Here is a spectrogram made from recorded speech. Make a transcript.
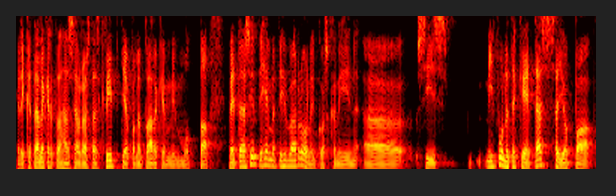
Eli tällä kertaa hän seuraa sitä skriptiä paljon tarkemmin, mutta vetää silti hemmetin hyvän roolin, koska niin, äh, siis Mifune tekee tässä jopa,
